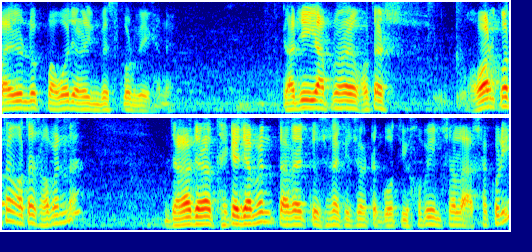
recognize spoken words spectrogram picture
বাইরের লোক পাবো যারা ইনভেস্ট করবে এখানে। কাজেই আপনারা হতাশ হওয়ার কথা, হতাশ হবেন না। যারা যারা থেকে যাবেন তারা কিছু না কিছু একটা গতি হবে, ইনশাল্লাহ আশা করি।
